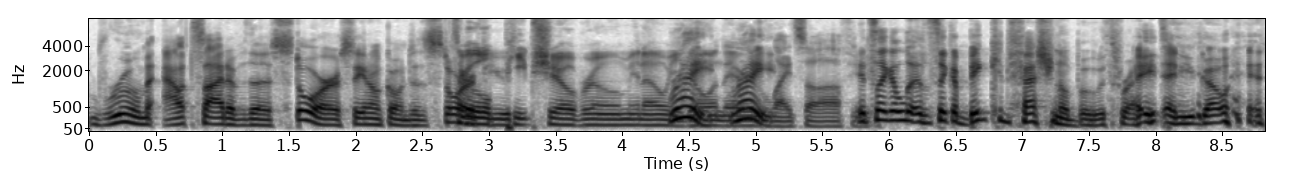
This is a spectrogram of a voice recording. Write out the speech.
room outside of the store so you don't go into the store It's like a little you- peep show room, you know, you right, go in there, right. lights off. It's like a it's like a big confessional booth, right? And you go in,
